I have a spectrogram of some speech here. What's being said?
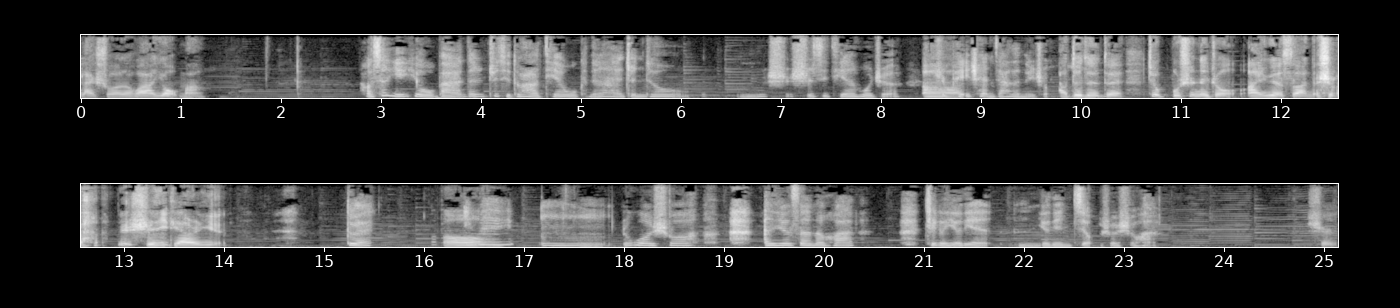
来说的话有吗？好像也有吧，但是具体多少天我可能还真就，嗯，十十几天或者是陪产假的那种啊。对对对，就不是那种按月算的是吧？十几天而已。对，哦，因为。嗯，如果说 按月算的话，这个有点嗯有点久，说实话。是，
